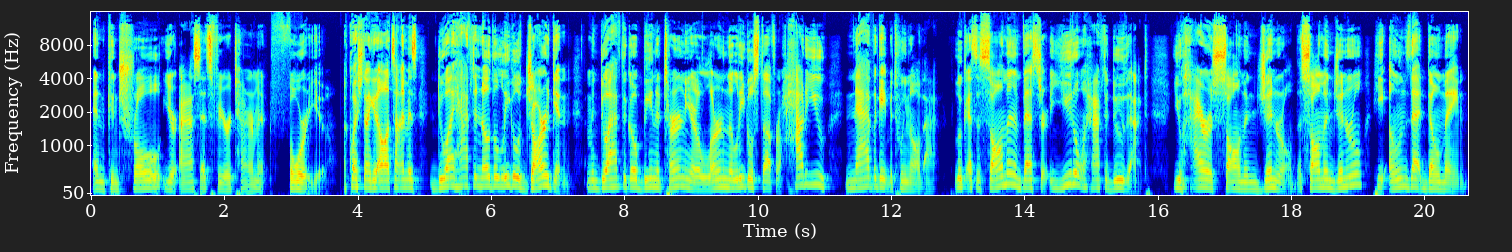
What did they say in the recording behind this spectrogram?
and control your assets for your retirement for you. A question I get all the time is Do I have to know the legal jargon? I mean, do I have to go be an attorney or learn the legal stuff? Or how do you navigate between all that? Look, as a Solomon investor, you don't have to do that. You hire a Solomon general. The Solomon general, he owns that domain.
